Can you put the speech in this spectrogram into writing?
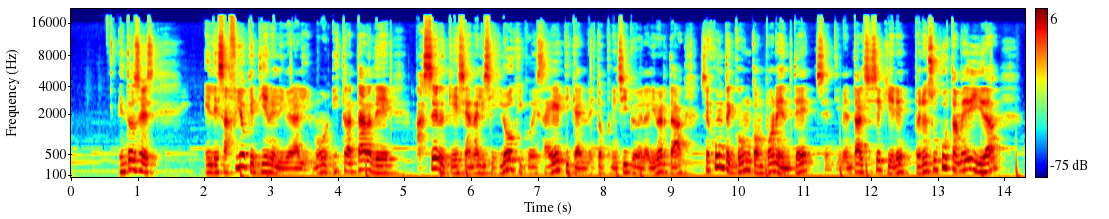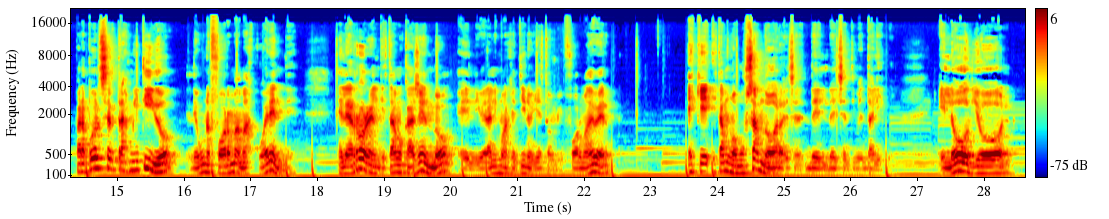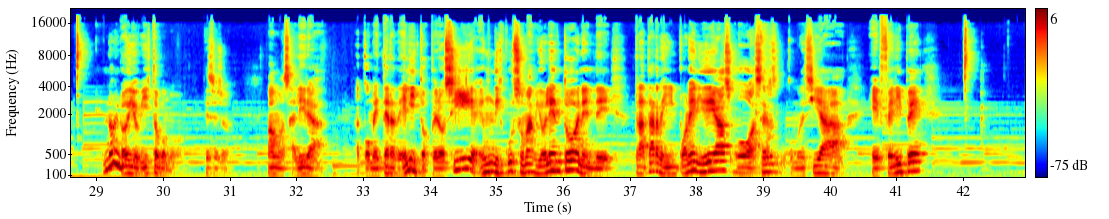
Entonces, el desafío que tiene el liberalismo es tratar de hacer que ese análisis lógico, esa ética en estos principios de la libertad, se junten con un componente sentimental si se quiere, pero en su justa medida para poder ser transmitido de una forma más coherente. El error en el que estamos cayendo, el liberalismo argentino, y esto es mi forma de ver, es que estamos abusando ahora del, del sentimentalismo. El odio, no el odio visto como, qué sé yo, vamos a salir a, a cometer delitos, pero sí en un discurso más violento en el de tratar de imponer ideas o hacer, como decía eh, Felipe,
